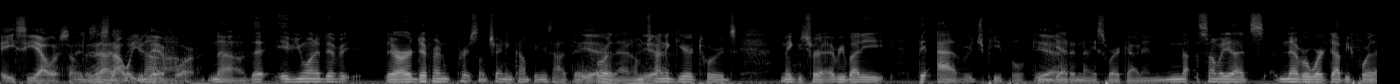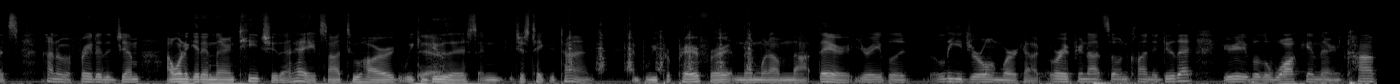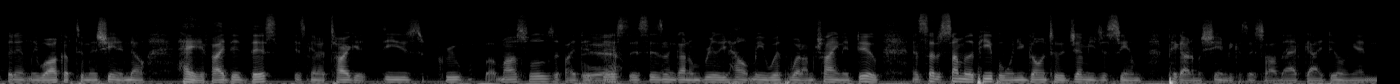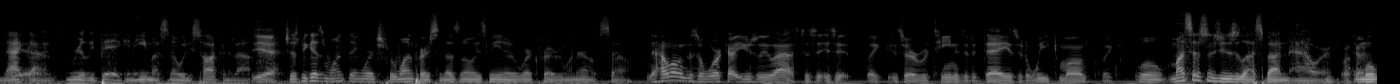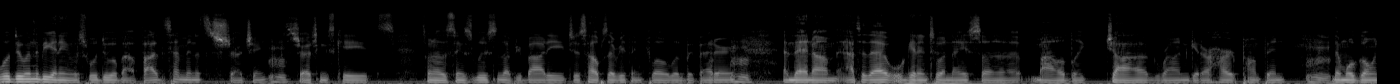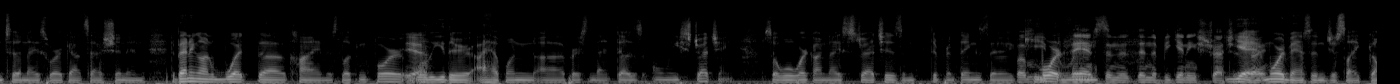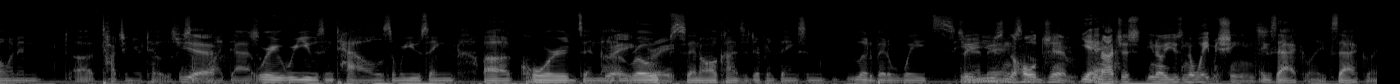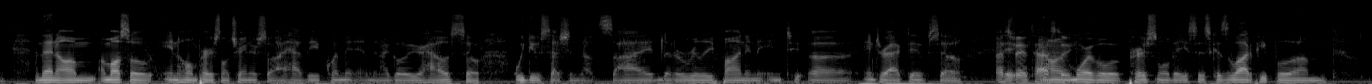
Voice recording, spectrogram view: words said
ACL or something. Exactly. That's not what you're no, there for. No, that if you want a different, there are different personal training companies out there Yeah, for that. I'm yeah. trying to gear towards making sure everybody, the average people, can Yeah. get a nice workout. And not, somebody that's never worked out before, that's kind of afraid of the gym, I want to get in there and teach you that hey, it's not too hard. We can do this, and just take your time. And we prepare for it, and then when I'm not there, you're able to lead your own workout. Or if you're not so inclined to do that, you're able to walk in there and confidently walk up to a machine and know, hey, if I did this, it's gonna target these group muscles. If I did Yeah. this, this isn't gonna really help me with what I'm trying to do. Instead of some of the people, when you go into a gym, you just see them pick out a machine because they saw that guy doing it, and that Yeah. guy's really big and he must know what he's talking about. Yeah. Just because one thing works for one person doesn't always mean it'll work for everyone else. So. Now, how long does a workout usually last? Is it is it like is there a routine? Is it a day? Is it a week, month? Like Well, my sessions usually last about an hour. Okay. And what we'll do in the beginning is we'll do about five to ten minutes of stretching. Mhm. Stretching is key. It's, it's one of those things that loosens up your body, just helps everything flow a little bit better. Mhm. And then um, after that, we'll get into a nice uh, mild like jog, run, get our heart pumping. Mhm. Then we'll go into a nice workout session, and depending on what the client is looking for, Yeah. we'll either I have one uh, person that does only stretching, so we'll work on nice stretches and different things to but keep more advanced than the than the beginning stretches. yeah, right? more advanced than just like going and uh, touching your toes or something Yeah. like that. We're we're using towels and we're using uh, cords and uh, Great, ropes and all kinds of different things and a little bit of weights. So you're using the so- whole gym. Yeah. You're not just you know using the weight machines. Exactly, exactly. And then um, I'm also in-home personal trainer, so I have the equipment, and then I go to your house. So we do sessions outside that are really fun and into, uh, interactive. So That's it- fantastic. On more of a personal basis, because a lot of people um,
